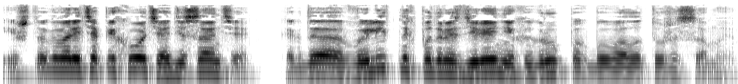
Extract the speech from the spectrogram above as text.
И что говорить о пехоте, о десанте, когда в элитных подразделениях и группах бывало то же самое.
